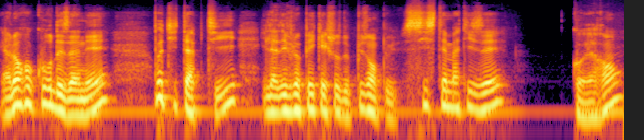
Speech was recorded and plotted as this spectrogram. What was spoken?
Et alors, au cours des années, petit à petit, il a développé quelque chose de plus en plus systématisé, cohérent,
